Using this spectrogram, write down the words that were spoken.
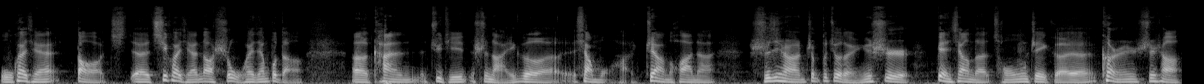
五块钱到七呃七块钱到十五块钱不等，呃，看具体是哪一个项目哈。这样的话呢，实际上这不就等于是变相的从这个客人身上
